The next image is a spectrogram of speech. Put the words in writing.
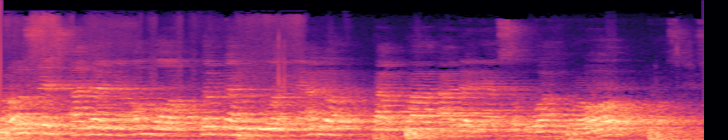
Proses adanya Allah terdahuluannya adalah tanpa adanya sebuah proses.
